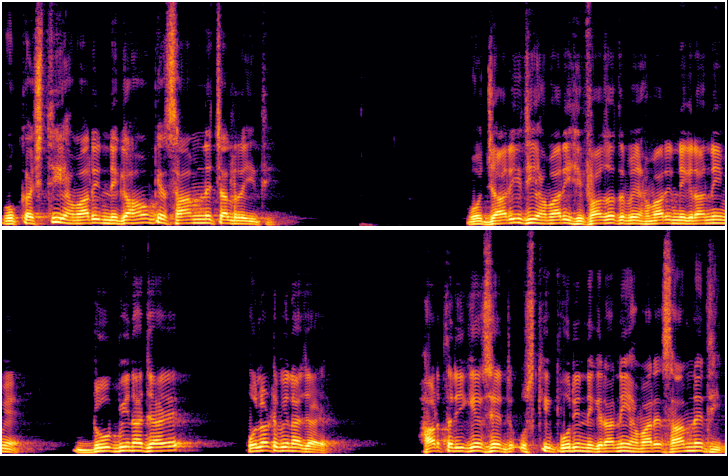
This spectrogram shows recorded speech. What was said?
وہ کشتی ہماری نگاہوں کے سامنے چل رہی تھی۔ وہ جاری تھی ہماری حفاظت میں، ہماری نگرانی میں۔ ڈوب بھی نہ جائے، الٹ بھی نہ جائے۔ ہر طریقے سے اس کی پوری نگرانی ہمارے سامنے تھی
